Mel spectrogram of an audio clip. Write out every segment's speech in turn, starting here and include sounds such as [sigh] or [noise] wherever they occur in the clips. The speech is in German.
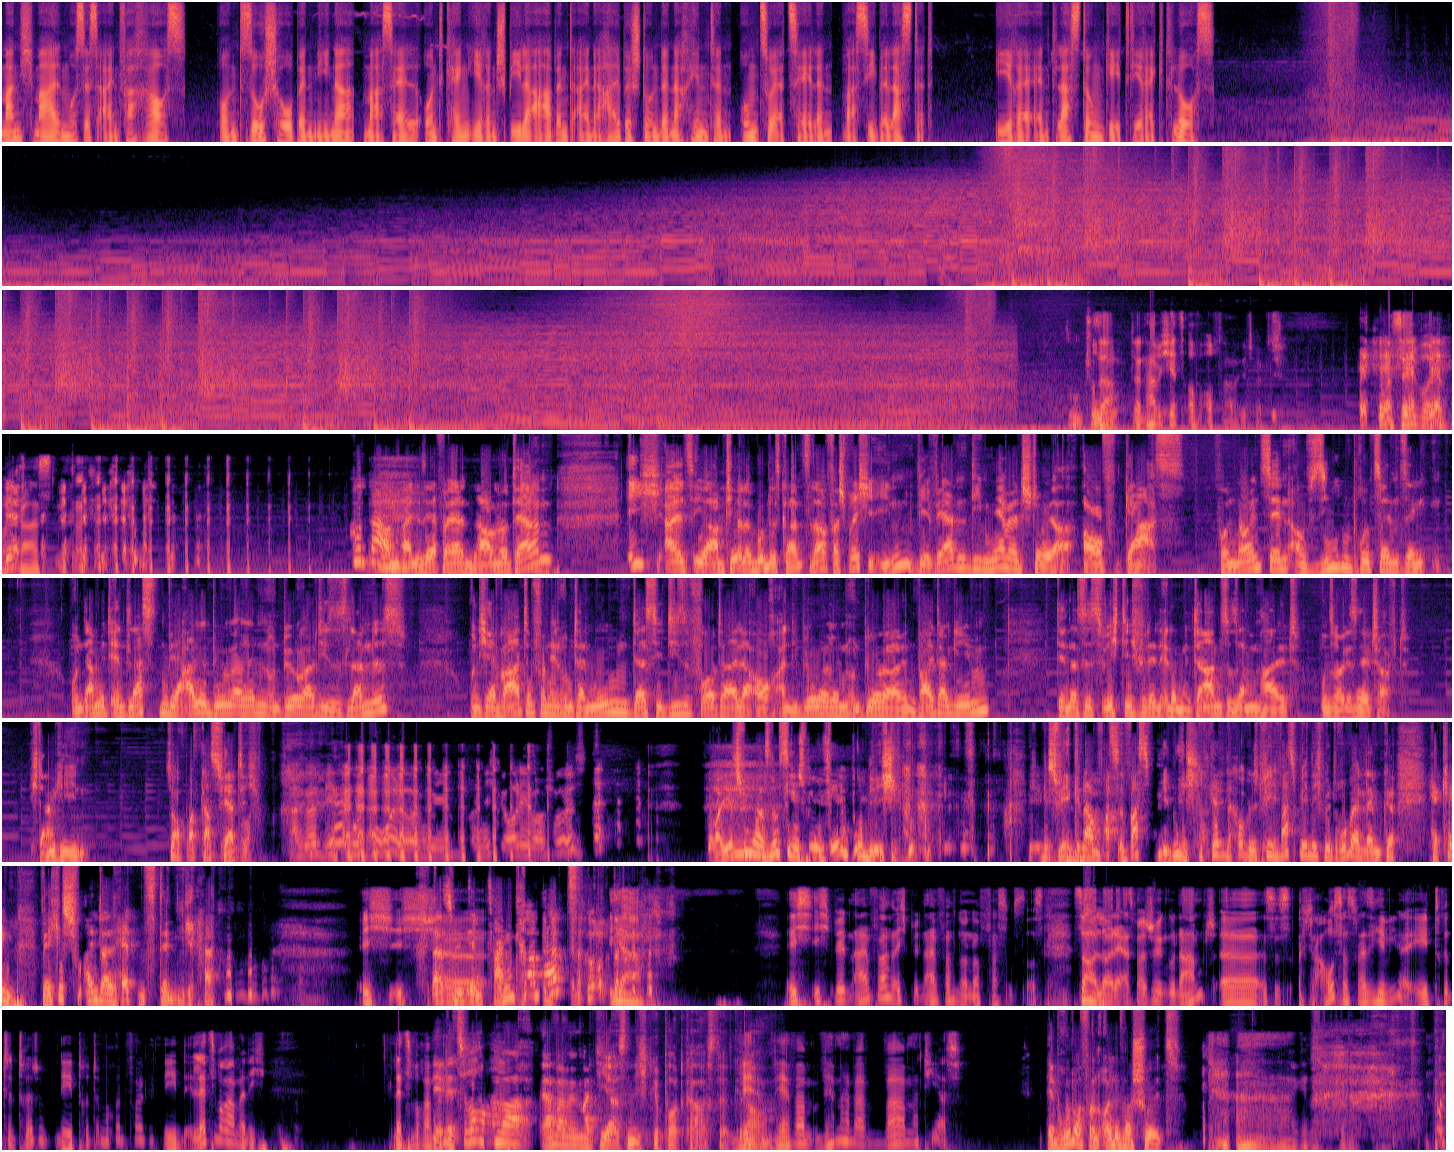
manchmal muss es einfach raus. Und so schoben Nina, Marcel und Keng ihren Spieleabend eine halbe Stunde nach hinten, um zu erzählen, was sie belastet. Ihre Entlastung geht direkt los. So, dann habe ich jetzt auf Aufnahme gedrückt. [laughs] Marcel wollte podcasten. [laughs] Guten Abend, meine sehr verehrten Damen und Herren. Ich als Ihr amtierender Bundeskanzler verspreche Ihnen, wir werden die Mehrwertsteuer auf Gas von 19 auf 7 Prozent senken. Und damit entlasten wir alle Bürgerinnen und Bürger dieses Landes. Und ich erwarte von den Unternehmen, dass sie diese Vorteile auch an die Bürgerinnen und Bürger weitergeben denn das ist wichtig für den elementaren Zusammenhalt unserer Gesellschaft. Ich danke Ihnen. So, Podcast fertig. Danke dir, Helmut Kohl irgendwie und nicht für Oliver Schulz. So, jetzt spielen wir das lustige Spiel. Wer bin ich? Spiele genau, was, was bin ich? Genau, wir spielen Was bin ich mit Robert Lemke. Herr Keng, welches Schweindal hätten es denn gern? Ich, ich. Das äh, mit dem Tankrabatt? Äh, ja. Ich, ich bin einfach, ich bin einfach nur noch fassungslos. So, Leute, erstmal schönen guten Abend. Äh, es ist aus, das weiß ich hier wieder. Eh, dritte, dritte, nee, dritte Woche in Folge? Nee, letzte Woche haben wir nicht. Letzte Woche haben nee, wir letzte nicht. Woche haben wir, haben wir mit Matthias nicht gepodcastet. Genau. Wer, wer, war, wer war, war Matthias? Der Bruder von Oliver Schulz. Ah, genau. genau.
